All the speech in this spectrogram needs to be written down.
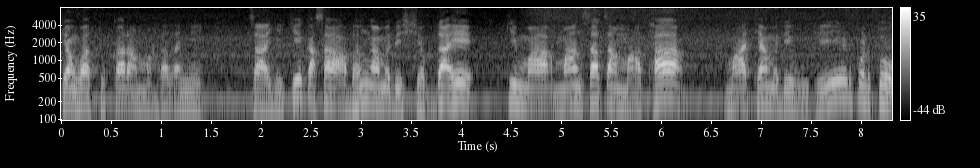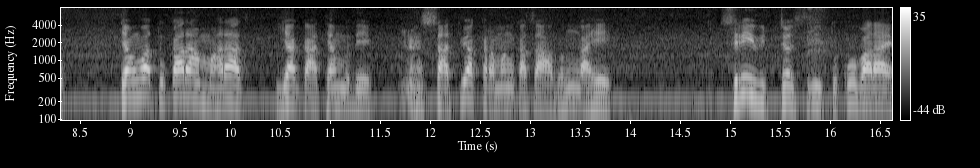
तेव्हा तुकाराम महाराजांनी चा एक एक असा अभंगामध्ये शब्द आहे की मा माणसाचा माथा माथ्यामध्ये उजेड पडतो. तेव्हा तुकाराम महाराज या गाथ्यामध्ये सातव्या क्रमांकाचा अभंग आहे. श्री विठ्ठल श्री तुकोबाराय.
